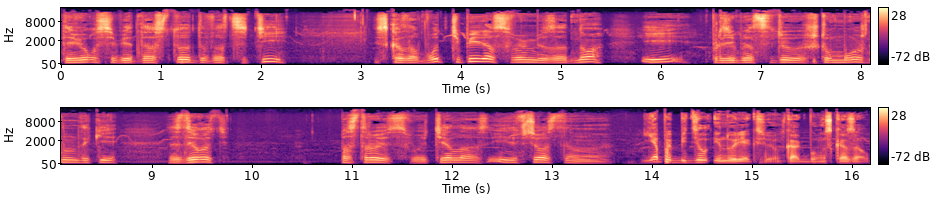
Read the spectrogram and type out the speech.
довел себе до 120 и сказал, вот теперь я с вами заодно и продемонстрирую, что можно таки сделать, построить свое тело и все остальное. Я победил инурексию, как бы он сказал.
